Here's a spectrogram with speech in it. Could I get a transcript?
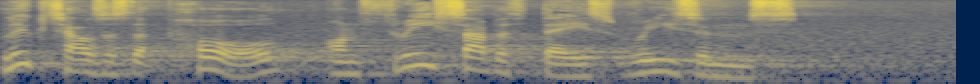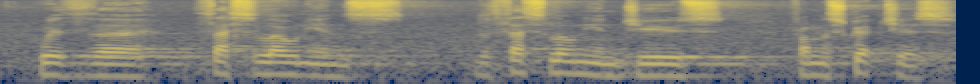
Luke tells us that Paul, on three Sabbath days, reasons with the Thessalonians, the Thessalonian Jews from the scriptures.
